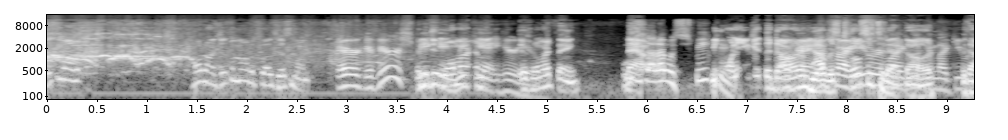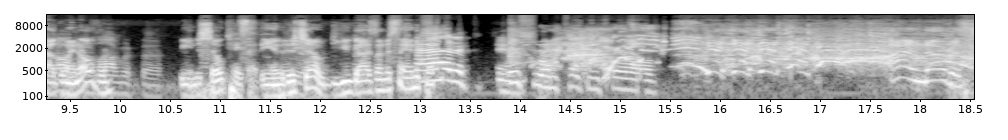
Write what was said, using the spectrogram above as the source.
just a moment. hold on, just a moment, folks. Just a moment. Eric, if you're speaking, do one we can't hear you. There's one more thing. Who Now, said I was speaking? when you get the dollar, Okay, I'm whoever's sorry, you closest were to that like dollar, like without going over, the being the showcase at the end of the show. Do you guys understand? the Had an issue I'm taking care of. I'm nervous.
